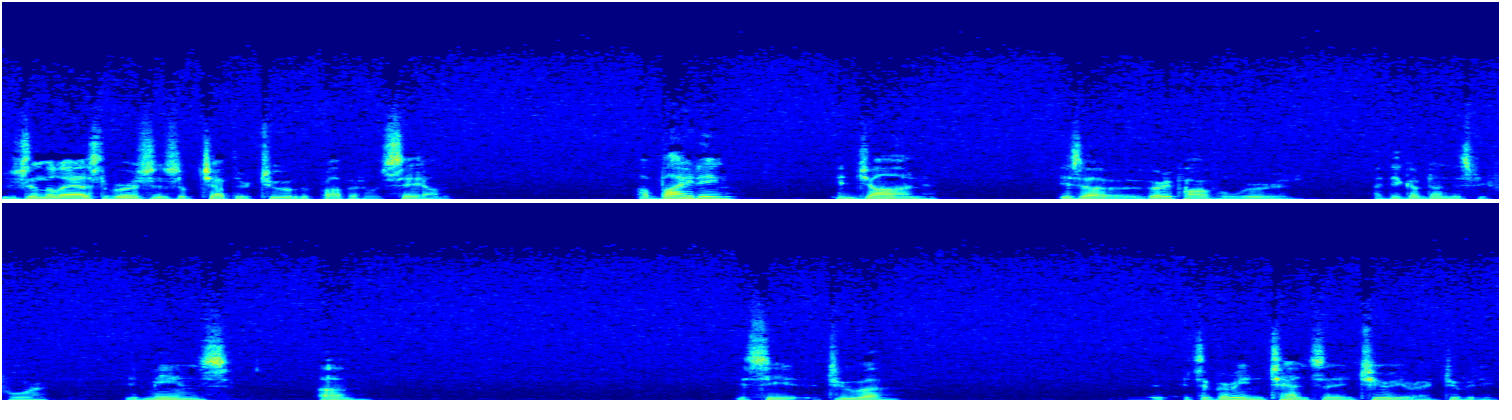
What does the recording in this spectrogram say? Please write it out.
It's in the last verses of chapter 2 of the prophet Hosea. Abiding in John is a very powerful word. I think I've done this before. It means, um, you see, to, uh, it's a very intense and interior activity.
